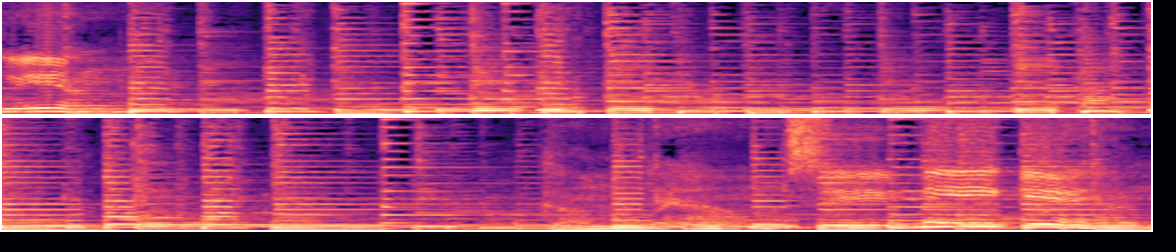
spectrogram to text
win. Come down and see me again.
